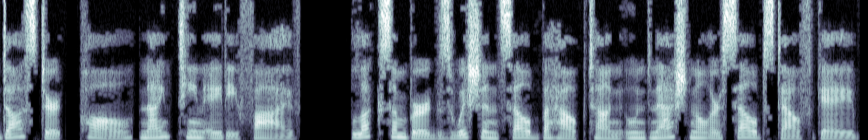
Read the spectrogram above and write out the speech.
Dostert, Paul 1985. Luxemburg zwischen Selbstbehauptung und nationaler Selbstaufgabe,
